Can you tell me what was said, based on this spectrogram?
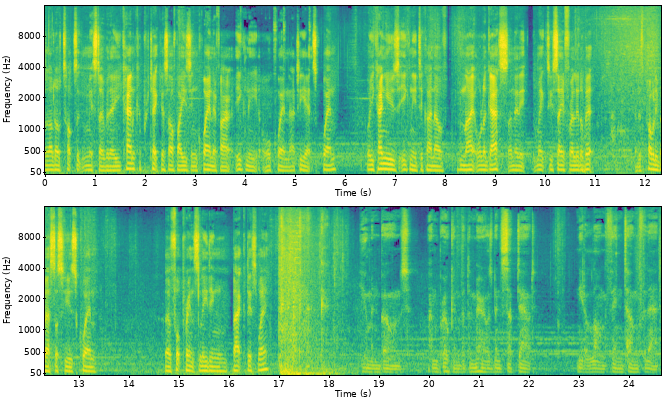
lot of toxic mist over there. You can protect yourself by using Quen if I Igni or Quen. Actually, yeah, it's Quen. Or you can use Igni to kind of ignite all the gas and then it makes you safe for a little bit. But it's probably best just to use Quen. The footprints leading back this way. Human bones. Unbroken, but the marrow's been sucked out. Need a long, thin tongue for that.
